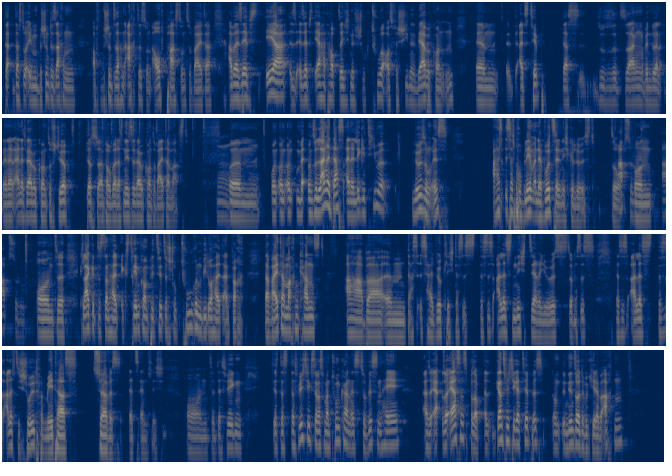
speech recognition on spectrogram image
da, dass du eben bestimmte Sachen auf bestimmte Sachen achtest und aufpasst und so weiter. Aber selbst er, selbst er hat hauptsächlich eine Struktur aus verschiedenen Werbekonten ähm, als Tipp, dass du sozusagen, wenn du wenn dein eines Werbekonto stirbt, dass du einfach über das nächste Werbekonto weitermachst. Mhm. Ähm, und, und, und, und solange das eine legitime Lösung ist, ist das Problem an der Wurzel nicht gelöst. So. Absolut. Und, Absolut. Und äh, klar gibt es dann halt extrem komplizierte Strukturen, wie du halt einfach da weitermachen kannst. Aber ähm, das ist halt wirklich, das ist, das ist alles nicht seriös. So, das ist, das ist alles, das ist alles die Schuld von Metas Service letztendlich. Und deswegen, das, das Wichtigste, was man tun kann, ist zu wissen, hey, also, also erstens, pass auf, also ganz wichtiger Tipp ist, und den sollte wirklich jeder beachten,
